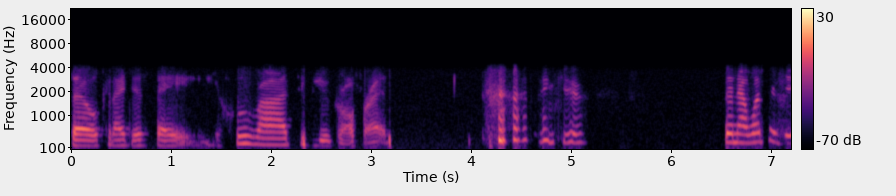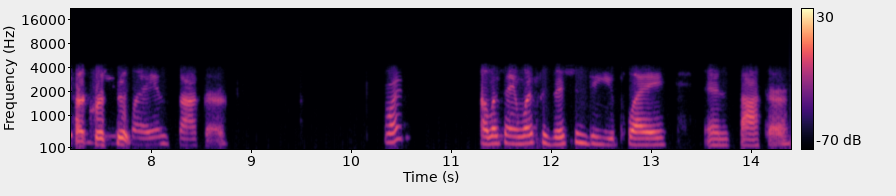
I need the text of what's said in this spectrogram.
So can I just say, hoorah to you, girlfriend? Thank you. So now, what position Uh, do you play in soccer? What? I was saying, what position do you play in soccer?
